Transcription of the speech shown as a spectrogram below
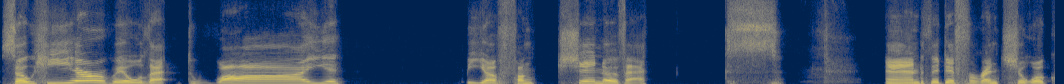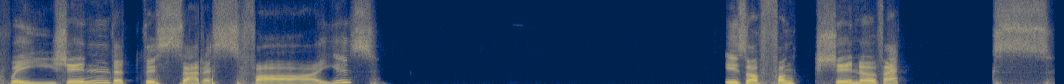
So here we'll let y be a function of x and the differential equation that this satisfies is a function of x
